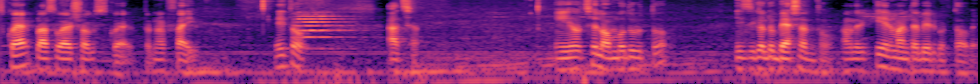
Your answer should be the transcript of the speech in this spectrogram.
স্কোয়ার প্লাস ওয়াইয়ের সহগ স্কোয়ার তার মানে ফাইভ এই তো? আচ্ছা। এই হচ্ছে লম্ব দূরত্ব ইজিক্যাল টু ব্যাসার্ধ। আমাদের কে এর মানটা বের করতে হবে।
